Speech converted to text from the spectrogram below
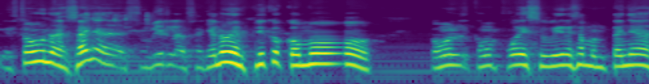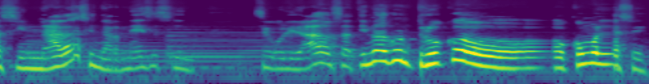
es toda una hazaña subirla. O sea, yo no me explico cómo ¿Cómo, ¿Cómo puedes subir esa montaña sin nada, sin arneses, sin seguridad? O sea, ¿tiene algún truco o, cómo le hace?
